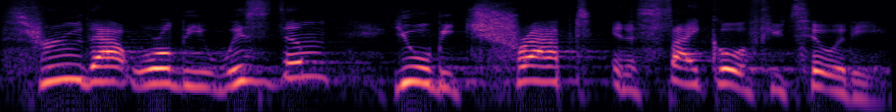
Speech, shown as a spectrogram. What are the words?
through that worldly wisdom, you will be trapped in a cycle of futility.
